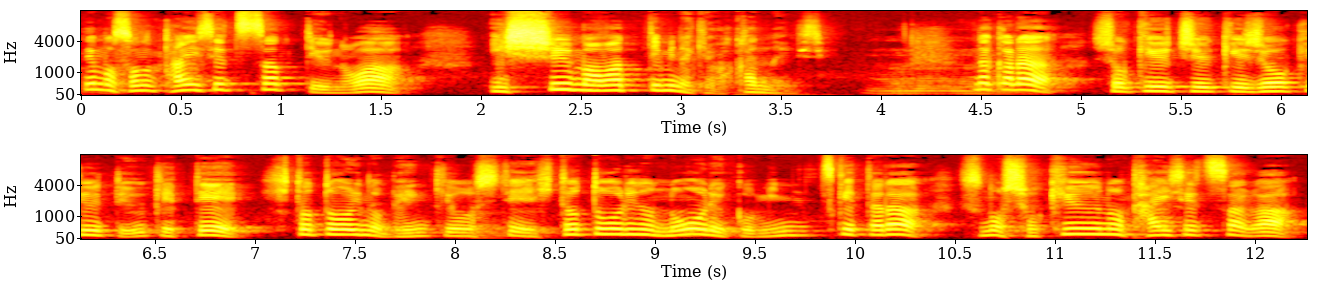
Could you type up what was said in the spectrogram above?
でもその大切さっていうのは、一周回ってみなきゃわかんないんですよ。うん。だから、初級、中級、上級って受けて、一通りの勉強をして、一通りの能力を身につけたら、その初級の大切さが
